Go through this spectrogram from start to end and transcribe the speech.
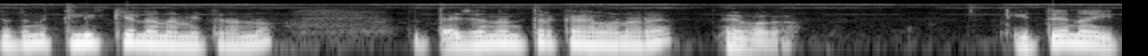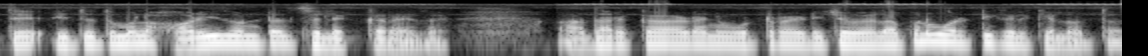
तर तुम्ही क्लिक केलं ना मित्रांनो तर त्याच्यानंतर काय होणार आहे? हे बघा. इथे ना इथे इथे तुम्हाला हॉरिझॉन्टल सिलेक्ट करायचं आहे आधार कार्ड आणि वोटर आय डीच्या वेळेला आपण वर्टिकल केलं होतं.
